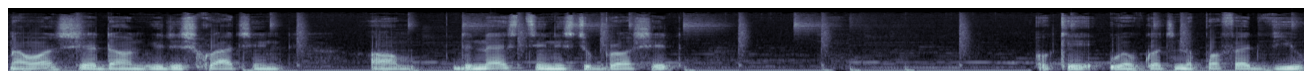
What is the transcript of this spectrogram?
now once you're done with the scratching um the next thing is to brush it. Okay we have gotten a perfect view.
